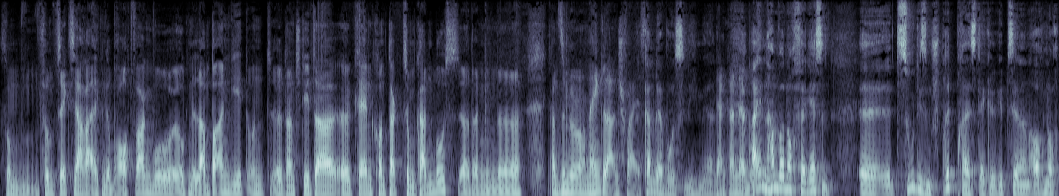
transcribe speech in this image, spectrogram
So einem fünf, sechs Jahre alten Gebrauchtwagen, wo irgendeine Lampe angeht und äh, dann steht da äh, kein Kontakt zum CAN-Bus, ja, dann äh, kannst du nur noch einen Henkel anschweißen. Kann der Bus nicht mehr. Dann kann der Bus Einen haben wir noch vergessen. Äh, zu diesem Spritpreisdeckel gibt's ja dann auch noch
